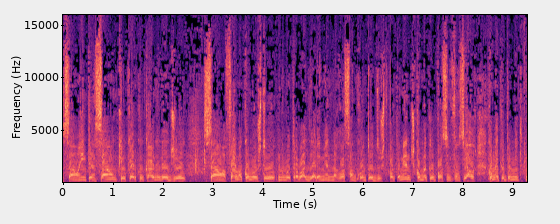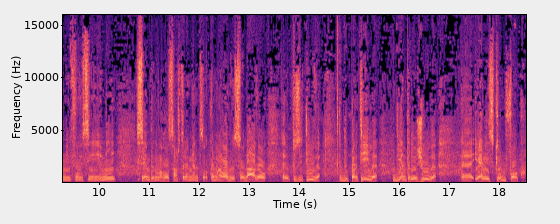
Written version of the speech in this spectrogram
são a intenção que eu quero colocar na ideia de jogo, são a forma como eu estou no meu trabalho diariamente na relação com todos os departamentos, como é que eu posso influenciá-los, como é que eu permito que me influenciem a mim, sempre numa relação extremamente, como é óbvio, saudável, eh, positiva, de partilha, de entreajuda. Eh, é nisso que eu me foco,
